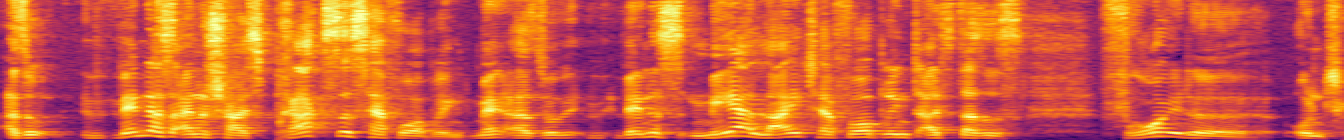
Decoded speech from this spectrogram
also wenn das eine scheiß Praxis hervorbringt, also wenn es mehr Leid hervorbringt, als dass es Freude und,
